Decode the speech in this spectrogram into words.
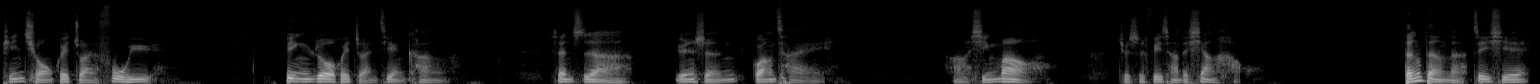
贫穷会转富裕，病弱会转健康。甚至啊，元神光彩，啊，形貌就是非常的相好，等等呢，这些，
